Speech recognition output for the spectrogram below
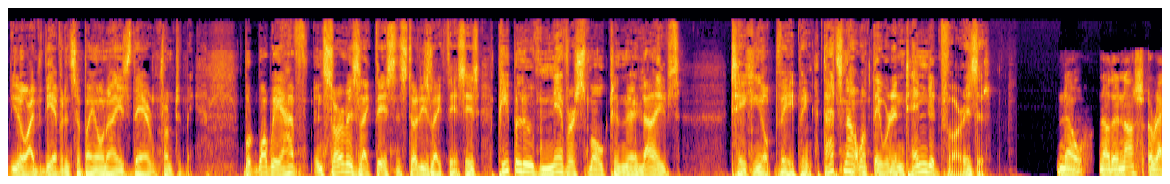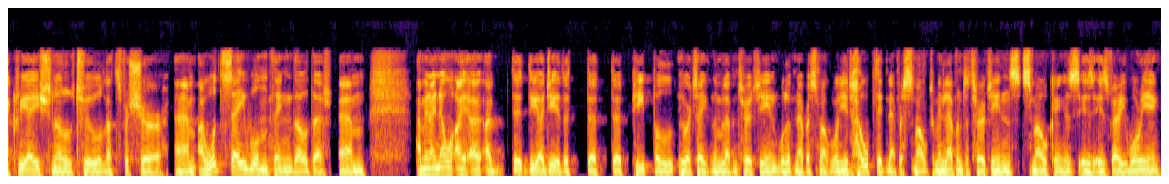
you know, I've the evidence of my own eyes there in front of me. But what we have in surveys like this and studies like this is people who've never smoked in their lives taking up vaping. That's not what they were intended for, is it? No, no, they're not a recreational tool. That's for sure. Um, I would say one thing though that um, I mean I know I, I, I, the the idea that that the people who are taking them 11, 13 will have never smoked. Well, you'd hope they'd never smoked. I mean, 11 to 13's smoking is, is is very worrying.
